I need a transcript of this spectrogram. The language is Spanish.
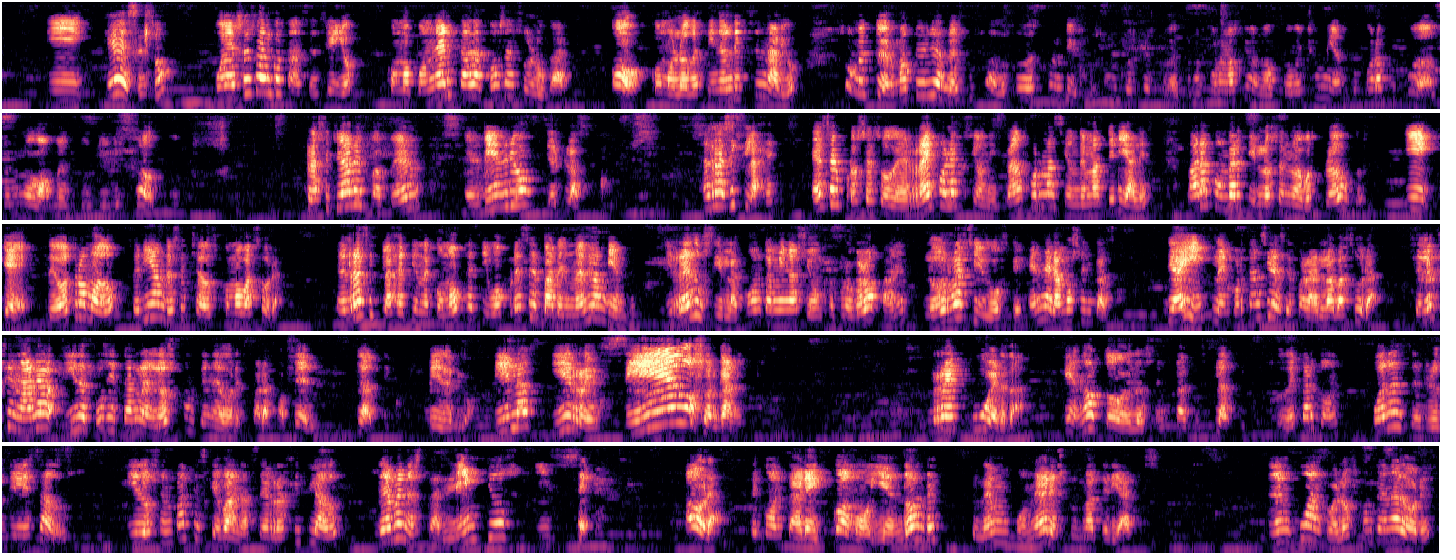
¿Y qué es eso? Pues es algo tan sencillo como poner cada cosa en su lugar o, como lo define el diccionario, someter materiales usados o desperdicios a un proceso de transformación o aprovechamiento para que puedan ser nuevamente utilizados. Reciclar el papel, el vidrio y el plástico. El reciclaje es el proceso de recolección y transformación de materiales para convertirlos en nuevos productos y que, de otro modo, serían desechados como basura. El reciclaje tiene como objetivo preservar el medio ambiente y reducir la contaminación que provocan los residuos que generamos en casa. De ahí la importancia de separar la basura, seleccionarla y depositarla en los contenedores para papel, plástico, vidrio, pilas y residuos orgánicos. Recuerda que no todos los empaques plásticos o de cartón pueden ser reutilizados y los empaques que van a ser reciclados deben estar limpios y secos. Ahora, contaré cómo y en dónde se deben poner estos materiales. En cuanto a los contenedores,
